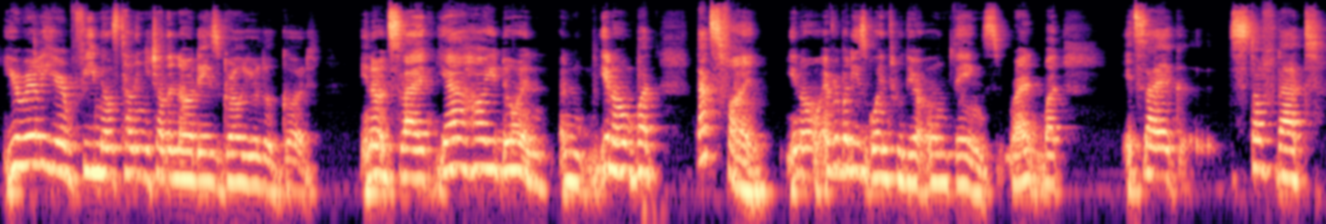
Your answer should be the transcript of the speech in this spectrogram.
You rarely hear females telling each other nowadays, girl, you look good. You know, it's like, yeah, how you doing? And, you know, but that's fine. You know, everybody's going through their own things, right? But it's like stuff that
